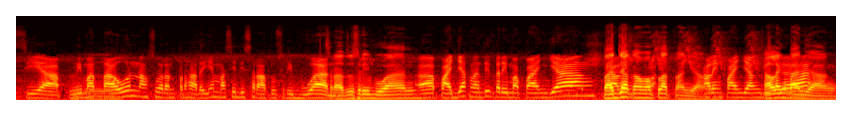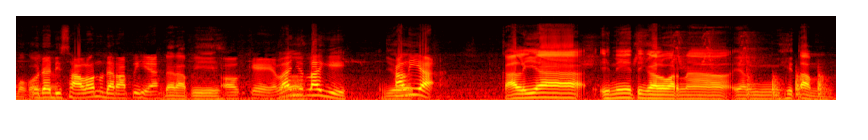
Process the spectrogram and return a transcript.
Siap. 5 tahun angsuran perharinya masih di 100 ribuan. 100 ribuan. Eh, pajak nanti terima panjang. Pajak kaleng- sama plat panjang. Kaleng panjang juga. Kaleng panjang pokoknya. Udah di salon udah rapih ya. Udah rapi. Oke, lanjut lagi. Lanjut. Kalia. Kalia ini tinggal warna yang hitam.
